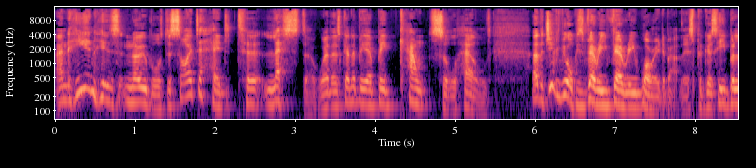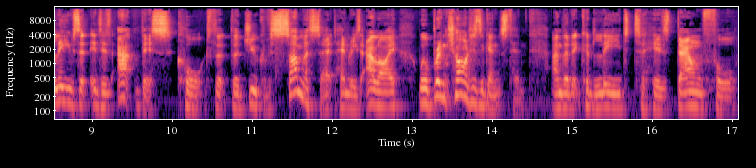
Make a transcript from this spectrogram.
and he and his nobles decide to head to Leicester, where there's going to be a big council held. Uh, the Duke of York is very, very worried about this because he believes that it is at this court that the Duke of Somerset, Henry's ally, will bring charges against him and that it could lead to his downfall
